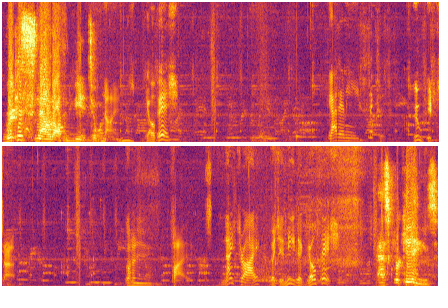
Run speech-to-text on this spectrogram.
Rip his snout off and feed it to him. Nine. Go fish. Got any sixes? Go fish, sir. Got any fives? Nice try, but you need to go fish. Ask for kings.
